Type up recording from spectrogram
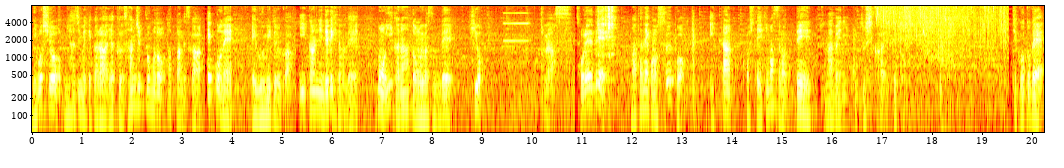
煮干しを煮始めてから約30分ほど経ったんですが、結構ね、えぐみというか、いい感じに出てきたので、もういいかなと思いますんで、火を止めます。それで、またね、このスープを一旦こしていきますので、鍋に移し替えてと。ってことで、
